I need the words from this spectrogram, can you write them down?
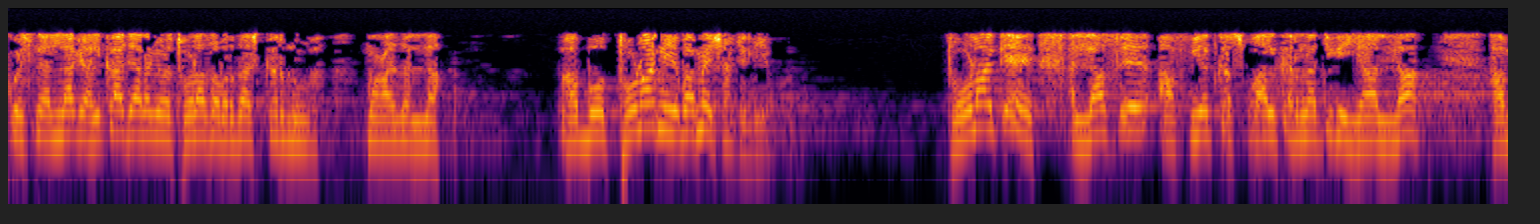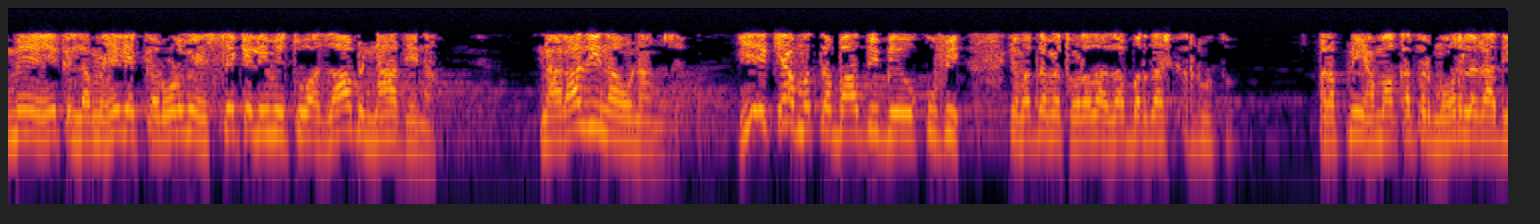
کو اس نے اللہ کے ہلکا جانا کہ میں تھوڑا سا برداشت کر لوں گا۔ معاذ اللہ۔ تو اب وہ تھوڑا نہیں اب ہمیشہ کے لیے۔ تھوڑا کہ اللہ سے عافیت کا سوال کرنا چاہیے کہ یا اللہ، ہمیں ایک لمحے کے کروڑ میں حصے کے لیے بھی تو عذاب نہ دینا۔ ناراضی نہ ہونا ہم سے۔ یہ کیا مطلب بات بھی بے وقوفی کہ مطلب میں تھوڑا سا عذاب برداشت کر لوں تو۔ اور اپنی حماقت پر مہر لگا دی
